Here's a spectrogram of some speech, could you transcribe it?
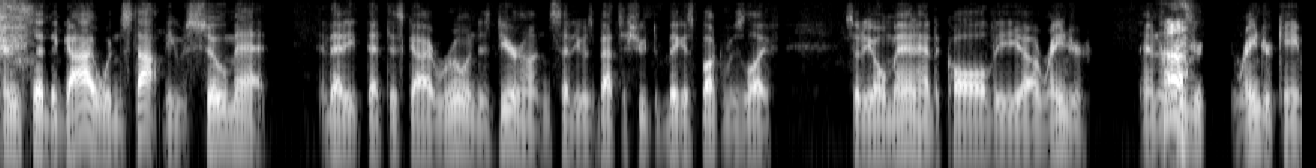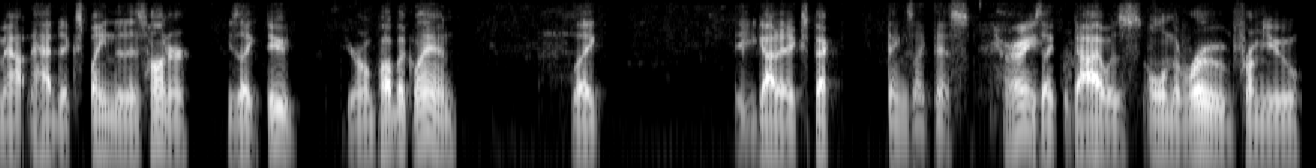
And he said the guy wouldn't stop. He was so mad that he that this guy ruined his deer hunt and said he was about to shoot the biggest buck of his life. So the old man had to call the uh, ranger, and the Huh. ranger the ranger came out and had to explain to this hunter. He's like, "Dude, you're on public land. Like, you got to expect things like this." right. He's like, "The guy was on the road from you,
